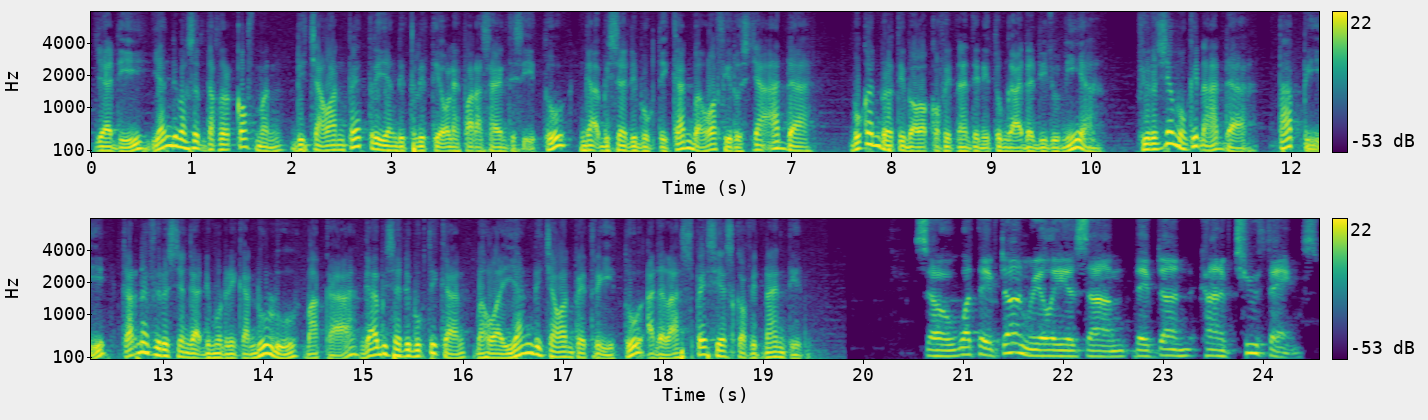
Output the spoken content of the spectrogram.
Jadi, yang dimaksud Dr. Kaufman di cawan Petri yang diteliti oleh para saintis itu nggak bisa dibuktikan bahwa virusnya ada. Bukan berarti bahwa COVID-19 itu nggak ada di dunia. Virusnya mungkin ada, Tapi karena virusnya nggak dimurnikan dulu, maka nggak bisa dibuktikan bahwa yang di cawan Petri itu adalah spesies COVID-19. So what they've done really is um, they've done kind of two things.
